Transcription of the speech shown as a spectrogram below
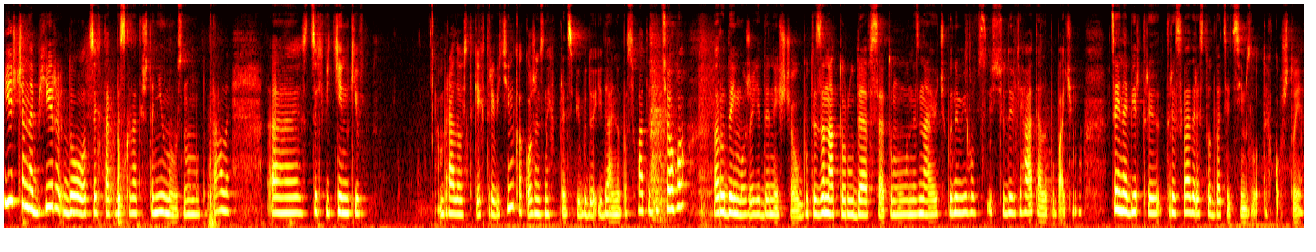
І ще набір до цих, так би сказати, штанів ми в основному тут брали е, з цих відтінків. Брали ось таких три відтінка, кожен з них, в принципі, буде ідеально пасувати до цього. Рудий може єдиний, що бути занадто руде все, тому не знаю, чи будемо його сюди вдягати, але побачимо. Цей набір три, три сведри 127 злотих коштує.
